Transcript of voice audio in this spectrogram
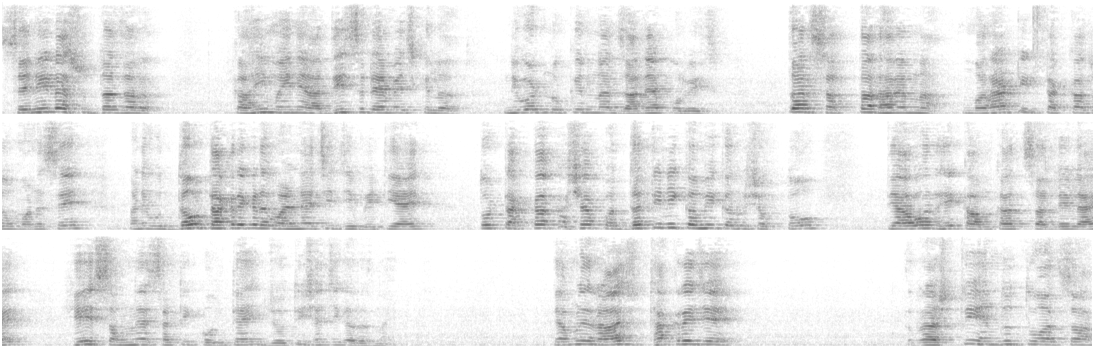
सेनेला सुद्धा जर काही महिने आधीच डॅमेज केलं निवडणुकींना जाण्यापूर्वीच तर सत्ताधाऱ्यांना मराठी टक्का जो मनसे आणि उद्धव ठाकरेकडे वळण्याची जी भीती आहे तो टक्का कशा पद्धतीने कमी करू शकतो त्यावर हे कामकाज चाललेले आहे. हे सांगण्यासाठी कोणत्याही ज्योतिषाची गरज नाही. त्यामुळे राज ठाकरे जे राष्ट्रीय हिंदुत्वाचा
